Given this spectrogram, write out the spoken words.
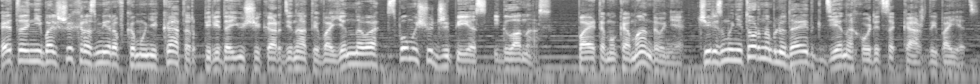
Это небольших размеров коммуникатор, передающий координаты военного с помощью GPS и ГЛОНАСС. Поэтому командование через монитор наблюдает, где находится каждый боец.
